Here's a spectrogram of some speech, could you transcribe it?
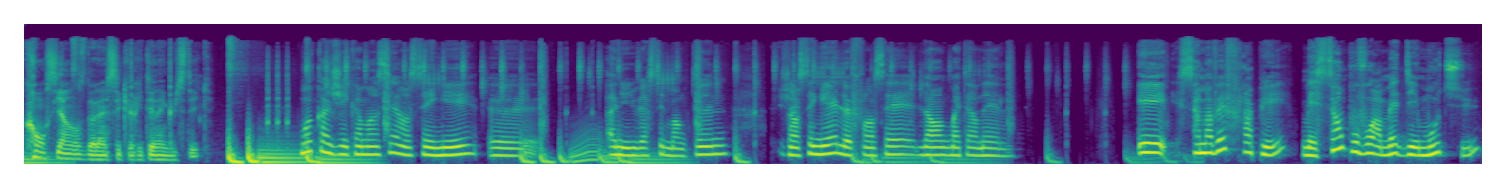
conscience de l'insécurité linguistique. Moi, quand j'ai commencé à enseigner euh, à l'Université de Moncton, j'enseignais le français langue maternelle. Et ça m'avait frappé, mais sans pouvoir mettre des mots dessus,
